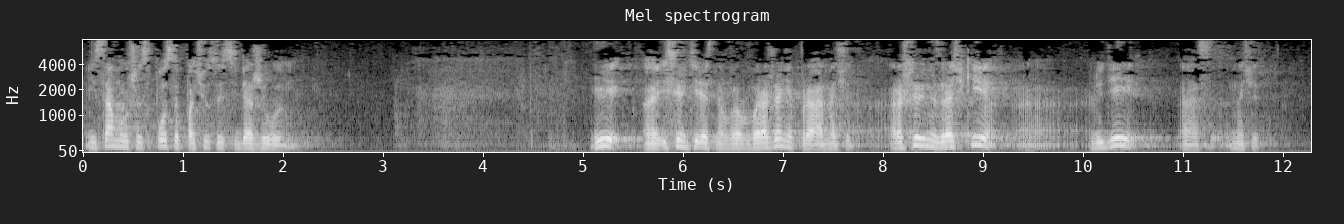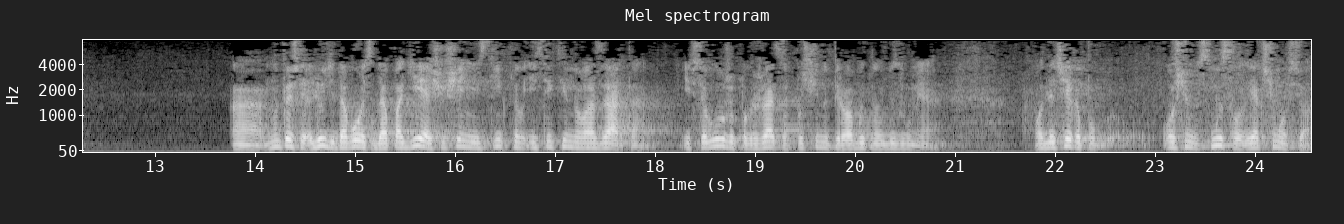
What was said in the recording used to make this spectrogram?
не самый лучший способ почувствовать себя живым. И э, еще интересное выражение про, значит, расширенные зрачки э, людей, э, значит, ну, то есть люди доводятся до апогея ощущения инстинктивного, инстинктивного азарта и все глубже погружаются в пучину первобытного безумия. Вот для человека, в общем, смысл, я к чему все?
